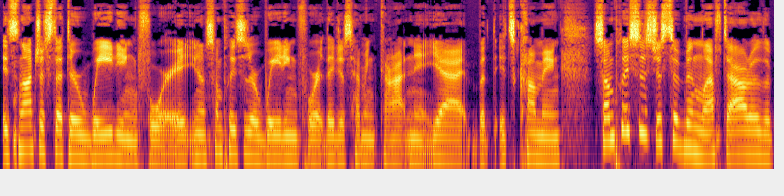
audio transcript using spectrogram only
it's not just that they're waiting for it. You know, some places are waiting for it; they just haven't gotten it yet, but it's coming. Some places just have been left out of the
